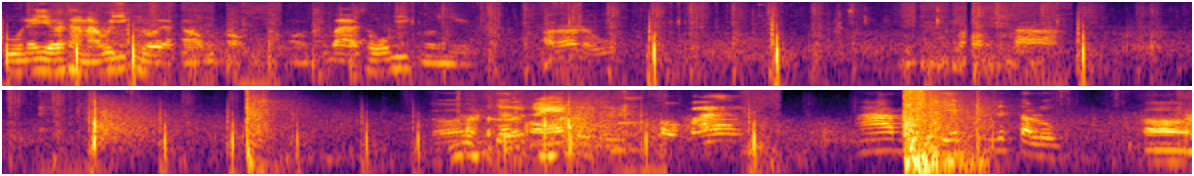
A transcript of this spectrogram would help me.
Ui nãy giờ có thằng nào có giết người à? Không còn còn số ba số bốn giết người nhiều. Ở đó đủ. Còn ta. Tự chết rồi. Còn ba. À bắn chết đít tao luôn ờ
